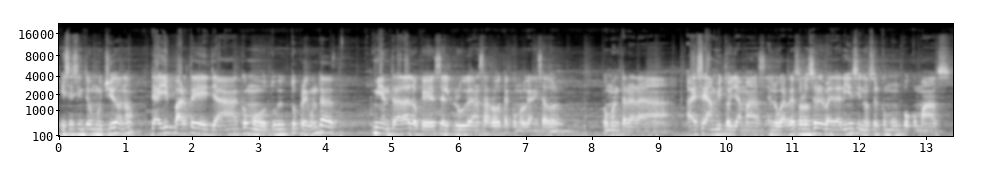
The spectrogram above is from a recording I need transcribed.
y se sintió muy chido, ¿no? De ahí parte ya como tu, tu pregunta mi entrada a lo que es el crew de danza rota como organizador, cómo entrar a, a ese ámbito ya más en lugar de solo ser el bailarín, sino ser como un poco más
